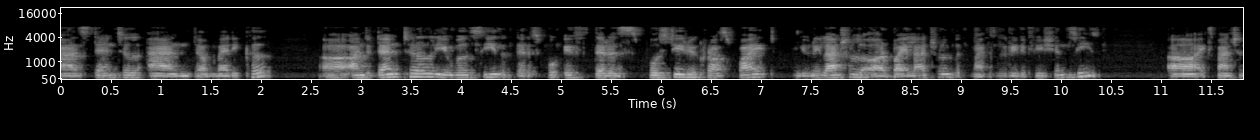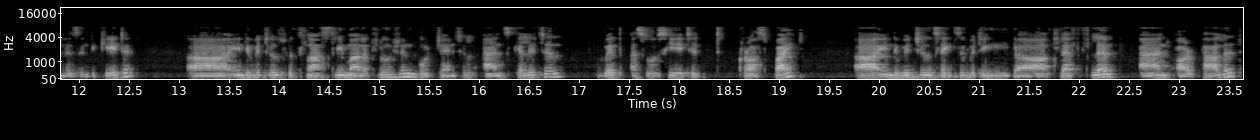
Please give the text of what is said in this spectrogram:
as dental and uh, medical. Under dental, you will see that there is if there is posterior crossbite, unilateral or bilateral with maxillary deficiencies, expansion is indicated. Uh, individuals with class 3 malocclusion, both genital and skeletal, with associated crossbite. Uh, individuals exhibiting uh, cleft lip and or palate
